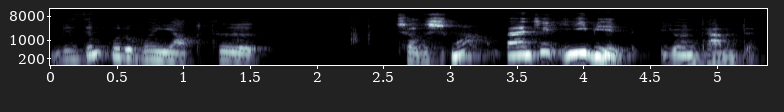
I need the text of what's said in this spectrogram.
bizim grubun yaptığı çalışma bence iyi bir yöntemdi.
